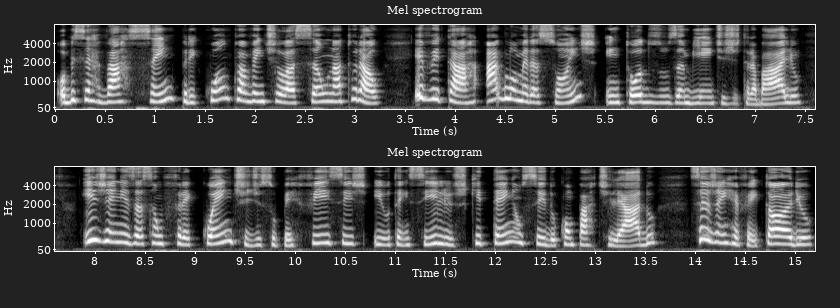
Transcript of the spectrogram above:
observar sempre quanto à ventilação natural, evitar aglomerações em todos os ambientes de trabalho, higienização frequente de superfícies e utensílios que tenham sido compartilhados, seja em refeitório,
